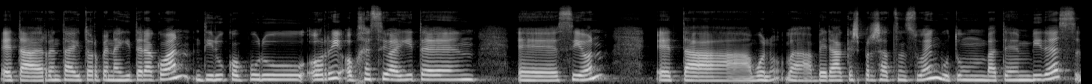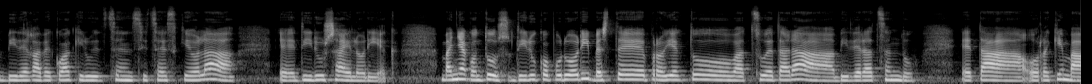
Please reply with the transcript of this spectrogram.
eta errenta aitorpena egiterakoan diru kopuru horri objezioa egiten e, zion eta bueno, ba, berak espresatzen zuen gutun baten bidez bidegabekoak iruditzen zitzaizkiola e, diru sail horiek. Baina kontuz, diru kopuru hori beste proiektu batzuetara bideratzen du. Eta horrekin ba,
